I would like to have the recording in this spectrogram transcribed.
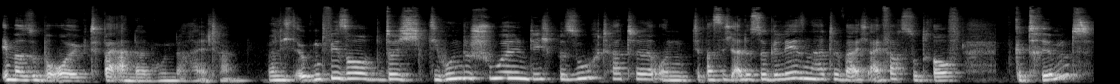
immer so beäugt bei anderen Hundehaltern. weil ich irgendwie so durch die Hundeschulen, die ich besucht hatte und was ich alles so gelesen hatte, war ich einfach so drauf getrimmt,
